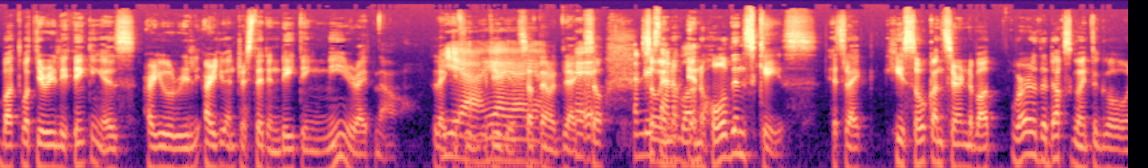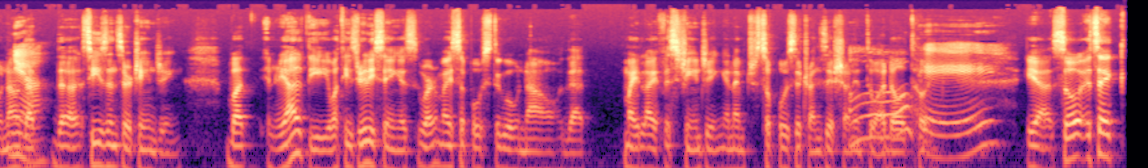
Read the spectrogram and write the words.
But what you're really thinking is, Are you really are you interested in dating me right now? Like Yeah, if you, if yeah, you yeah, something yeah. like Eh, so. So in, in Holden's case, it's like he's so concerned about where are the ducks going to go now Yeah. that the seasons are changing. But in reality, what he's really saying is, where am I supposed to go now that my life is changing and I'm tr- supposed to transition into Oh, adulthood? Okay. Yeah. So it's like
